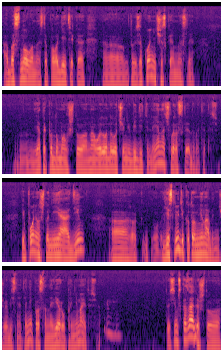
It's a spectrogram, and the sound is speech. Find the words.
обоснованность, апологетика э, той законнической мысли. Я так подумал, что она очень убедительна. Я начал расследовать это все. И понял, что не я один. а, есть люди, которым не надо ничего объяснять. Они просто на веру принимают все. мгм. То есть им сказали, что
